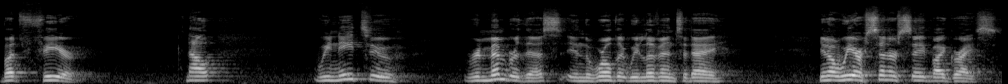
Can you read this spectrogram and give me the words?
but fear. Now, we need to remember this in the world that we live in today. You know, we are sinners saved by grace,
